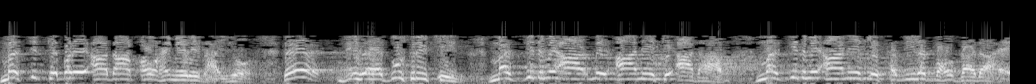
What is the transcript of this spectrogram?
مسجد کے بڑے آداب اور ہیں میرے بھائیوں۔ دوسری چیز، مسجد میں آنے کے آداب۔ مسجد میں آنے کے فضیلت بہت زیادہ ہے۔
